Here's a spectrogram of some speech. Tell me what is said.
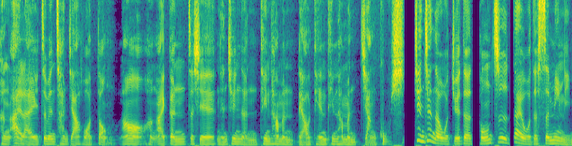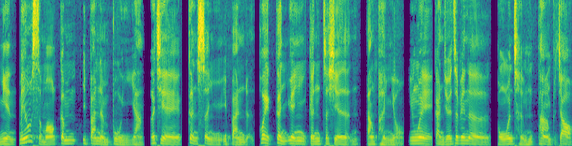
很爱来这边参加活动，然后很爱跟这些年轻人听他们聊天，听他们讲故事。渐渐的，我觉得同志在我的生命里面没有什么跟一般人不一样，而且更胜于一般人，会更愿意跟这些人当朋友，因为感觉这边的同温层当然比较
